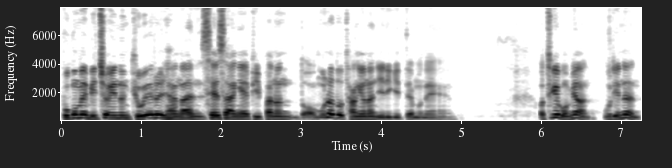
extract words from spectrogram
복음에 미쳐 있는 교회를 향한 세상의 비판은 너무나도 당연한 일이기 때문에 어떻게 보면 우리는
